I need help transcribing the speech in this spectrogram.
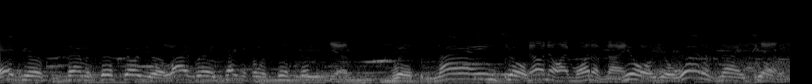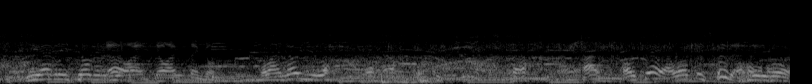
Ed, you're from San Francisco. You're a library technical assistant. Yes. With nine children. No, no, I'm one of nine. You're, you're one of nine children. Yes. Do you have any children? No, I, no, I'm single. Well, I know you love... I, okay, I won't pursue that anymore.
